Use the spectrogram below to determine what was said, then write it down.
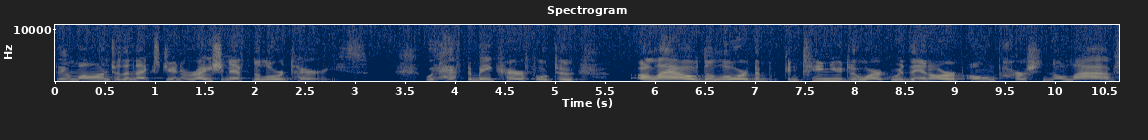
them on to the next generation if the Lord tarries. We have to be careful to allow the Lord to continue to work within our own personal lives,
